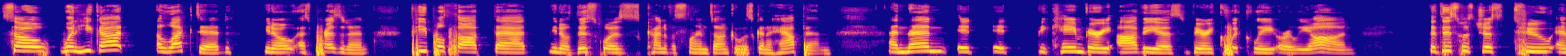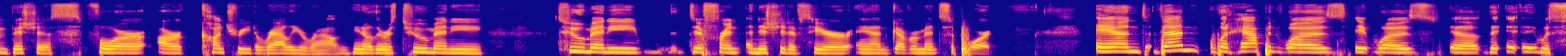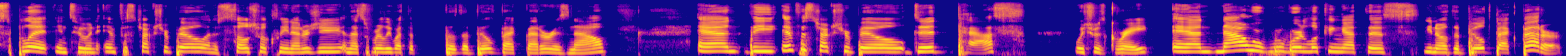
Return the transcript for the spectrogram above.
So when he got elected you know as president people thought that you know this was kind of a slam dunk it was going to happen and then it it became very obvious very quickly early on that this was just too ambitious for our country to rally around. You know, there was too many too many different initiatives here and government support. And then what happened was it was uh, the, it, it, was split into an infrastructure bill and a social clean energy, and that's really what the the Build Back Better is now. And the infrastructure bill did pass, which was great. And now we're, we're looking at this, you know, the Build Back Better.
